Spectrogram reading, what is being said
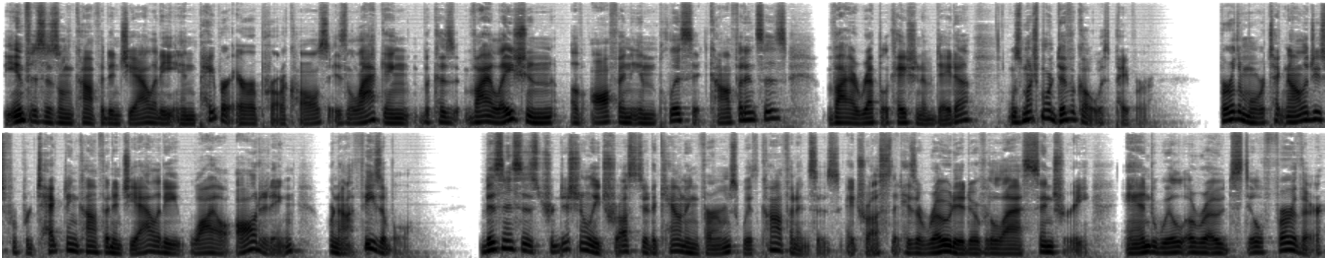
The emphasis on confidentiality in paper era protocols is lacking because violation of often implicit confidences via replication of data was much more difficult with paper. Furthermore, technologies for protecting confidentiality while auditing were not feasible. Businesses traditionally trusted accounting firms with confidences, a trust that has eroded over the last century and will erode still further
